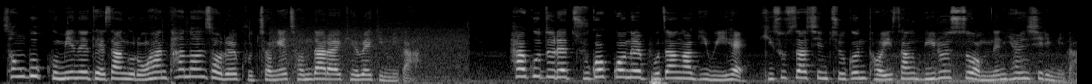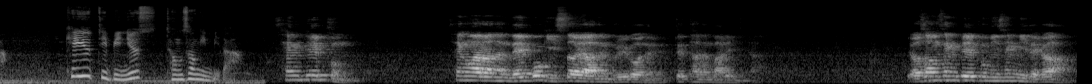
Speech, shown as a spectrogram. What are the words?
성북 구민을 대상으로 한 탄원서를 구청에 전달할 계획입니다. 학우들의 주거권을 보장하기 위해 기숙사 신축은 더 이상 미룰 수 없는 현실입니다. KUTV 뉴스 정성입니다. 생필품. 생활하는데 꼭 있어야 하는 물건을 뜻하는 말입니다. 여성 생필품인 생리대가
